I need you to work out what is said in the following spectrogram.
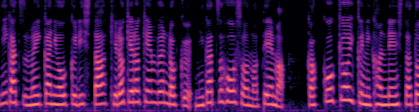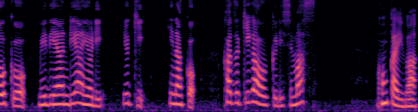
2月6日にお送りしたケロケロ見聞録2月放送のテーマ学校教育に関連したトークをメディアンリアンよりゆき、ひなこ、かずきがお送りします。今回は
